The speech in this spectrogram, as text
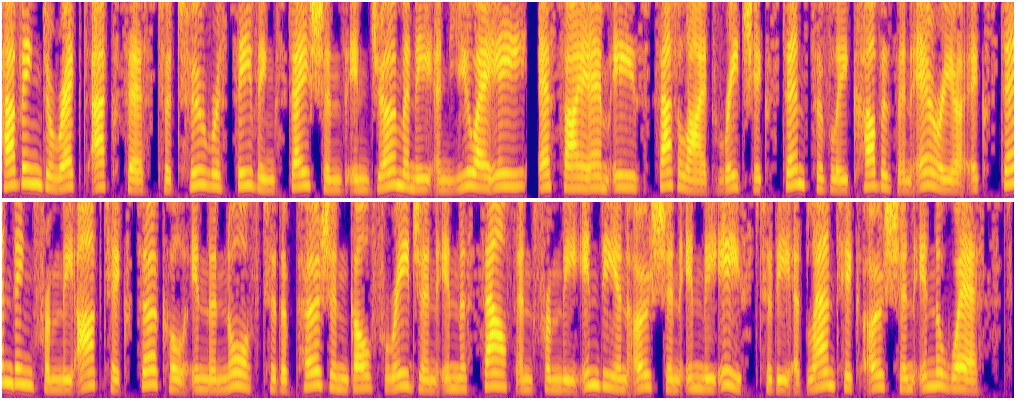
Having direct access to two receiving stations in Germany and UAE, SIME's satellite reach extensively covers an area extending from the Arctic Circle in the north to the Persian Gulf region in the south and from the Indian Ocean in the east to the Atlantic Ocean in the west.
